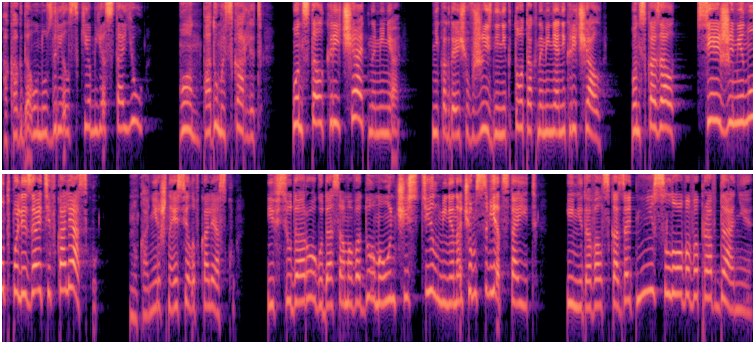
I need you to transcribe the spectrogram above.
А когда он узрел, с кем я стою, он, подумай, Скарлетт, он стал кричать на меня. Никогда еще в жизни никто так на меня не кричал. Он сказал, «Сей же минут полезайте в коляску». Ну, конечно, я села в коляску. И всю дорогу до самого дома он чистил меня, на чем свет стоит, и не давал сказать ни слова в оправдание,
